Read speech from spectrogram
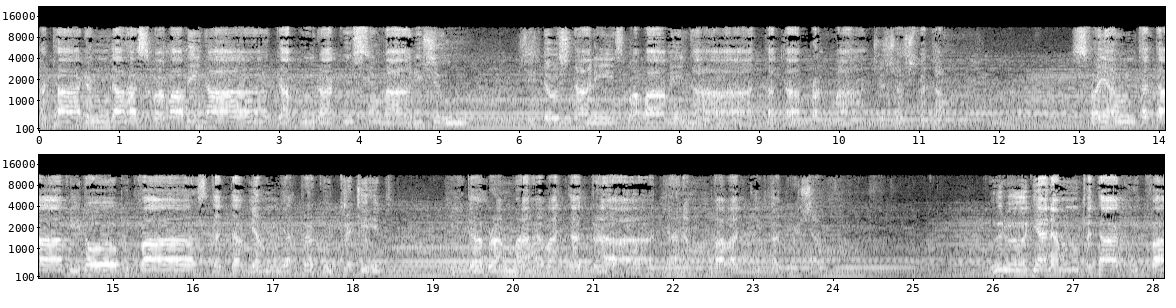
यथा गन्धः स्वभाविना कपुरकुसुमादिषु। शीतोष्णानि स्वभाविना तथा ब्रह्मा च शाश्वतम्। स्वयं तथा विरो भूत्वा स्तव्यं भवति सदृशम् गुरुज्ञानं तथा कृत्वा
